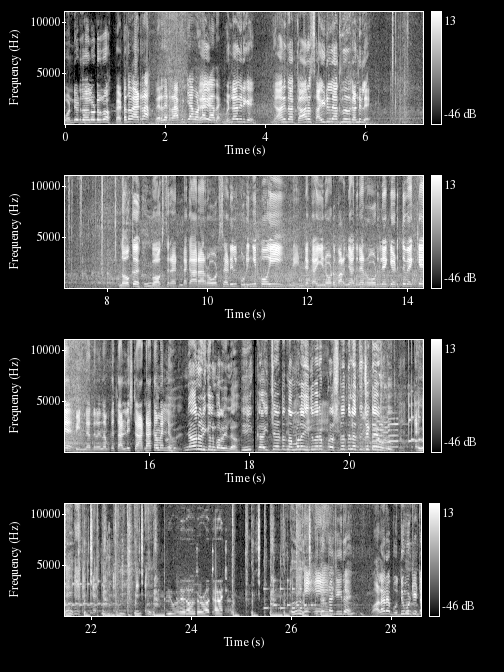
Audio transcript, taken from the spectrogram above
വണ്ടി എടുത്ത് അതിലോട്ടിറാ പെട്ടെന്ന് വേട്ടടാ. വെറുതെ ട്രാഫിക് ജാം ഉണ്ടാക്കാതെ. മിണ്ടാതിരിക്കേ. ഞാനിതാ കാറ് സൈഡിലാക്കുന്നത് കണ്ടില്ലേ? നോക്ക് ബോക്സ് റേട്ടന്റെ കാർ ആ റോഡ് സൈഡിൽ കുടുങ്ങിപ്പോയി. നിന്റെ കൈയിനോട് പറഞ്ഞ് അതിനെ റോഡിലേക്ക് എടുത്തു വെക്കേ. പിന്നെ അതിനെ നമുക്ക് തള്ളി സ്റ്റാർട്ട് ആക്കാമല്ലോ. ഞാൻ ഒരിക്കലും പറയില്ല. ഈ കൈച്ചേട്ടൻ നമ്മളെ ഇതുവരെ പ്രശ്നത്തിൽ എത്തിച്ചിട്ടേ ഉള്ളൂ. ഇതെന്താ ചെയ്തേ? വളരെ ബുദ്ധിമുട്ടിട്ട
